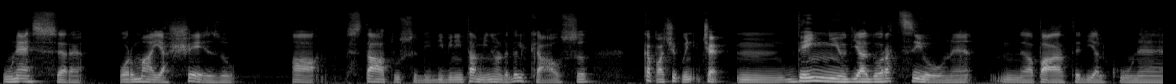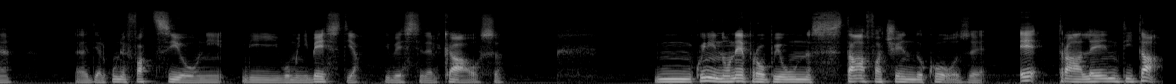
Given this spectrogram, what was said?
un essere ormai asceso a status di divinità minore del caos, capace quindi, cioè, mh, degno di adorazione da parte di alcune, eh, di alcune fazioni di uomini bestia, di bestie del caos. Mm, quindi non è proprio un sta facendo cose, è tra le entità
